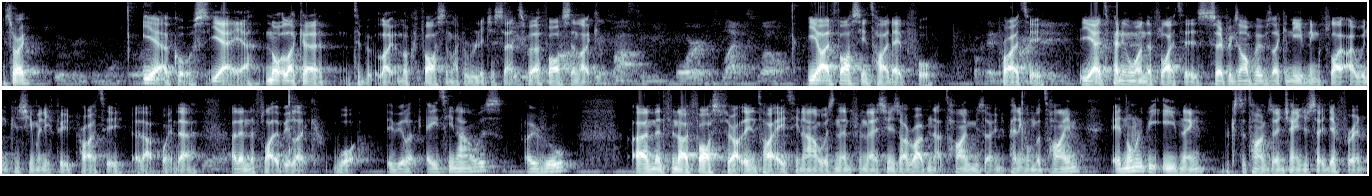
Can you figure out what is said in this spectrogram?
it? Sorry? Still drinking water. right? Yeah, of course. Yeah, yeah. Not like a typical, like not a fast in like a religious sense, but a fast in like, fasting before the flight as well. yeah, I'd fast the entire day before, Okay. prior Friday. to. Yeah, depending on when the flight is. So, for example, if it was like an evening flight, I wouldn't consume any food prior to at that point there. And then the flight would be like what? It'd be like 18 hours overall. And then from there, I fast throughout the entire 18 hours. And then from there, as soon as I arrive in that time zone, depending on the time, it'd normally be evening because the time zone change is so different.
